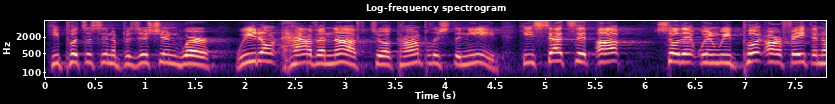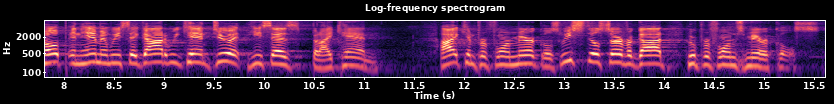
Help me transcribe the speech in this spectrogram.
He puts us in a position where we don't have enough to accomplish the need. He sets it up so that when we put our faith and hope in Him and we say, God, we can't do it, He says, But I can. I can perform miracles. We still serve a God who performs miracles.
